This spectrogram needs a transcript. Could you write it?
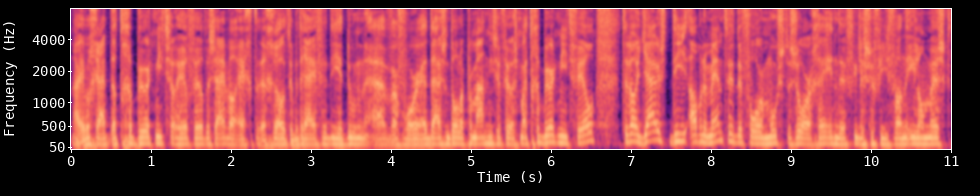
Nou, je begrijpt, dat gebeurt niet zo heel veel. Er zijn wel echt eh, grote bedrijven die het doen uh, waarvoor 1000 dollar per maand niet zoveel is. Maar het gebeurt niet veel. Terwijl juist die abonnementen ervoor moesten zorgen in de filosofie van Elon Musk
